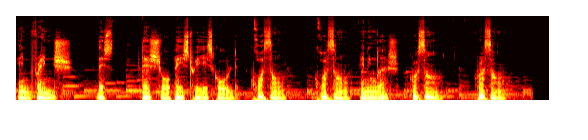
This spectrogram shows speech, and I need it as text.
In French, this dish or pastry is called croissant, croissant in English, croissant, croissant.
